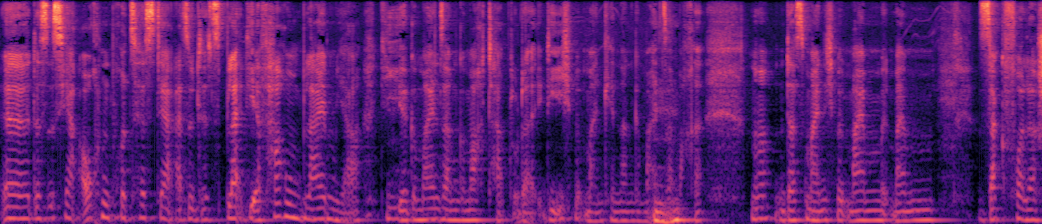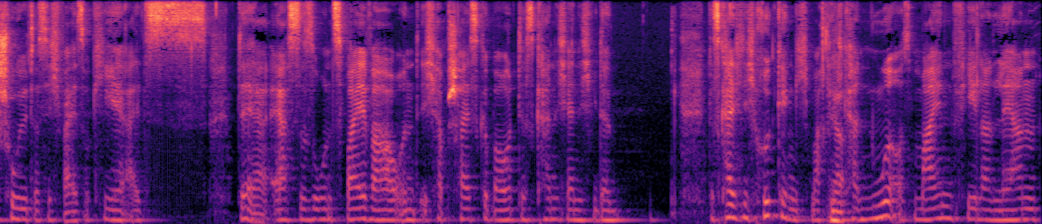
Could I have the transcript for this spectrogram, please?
äh, das ist ja auch ein Prozess, der, also das die Erfahrungen bleiben ja, die ihr gemeinsam gemacht habt oder die ich mit meinen Kindern gemeinsam mhm. mache. Ne? Und das meine ich mit meinem, mit meinem Sack voller Schuld, dass ich weiß, okay, als der erste Sohn zwei war und ich habe Scheiß gebaut, das kann ich ja nicht wieder das kann ich nicht rückgängig machen. Ja. Ich kann nur aus meinen Fehlern lernen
